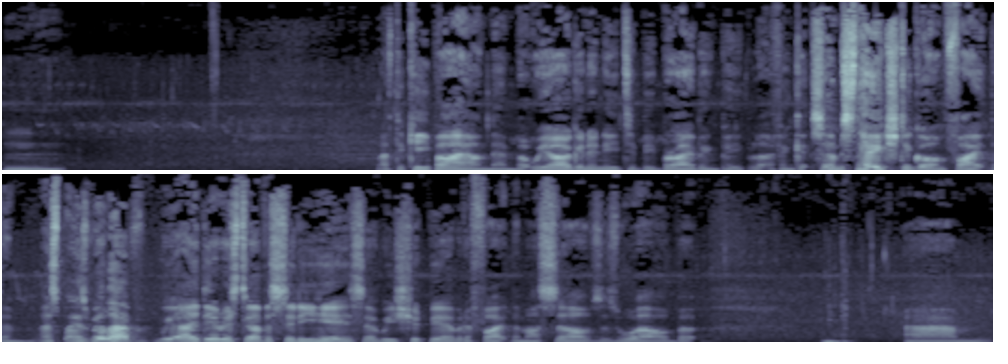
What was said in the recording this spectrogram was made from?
Hmm. I have to keep eye on them, but we are going to need to be bribing people, I think, at some stage to go and fight them. I suppose we'll have... The idea is to have a city here, so we should be able to fight them ourselves as well, but... Um,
